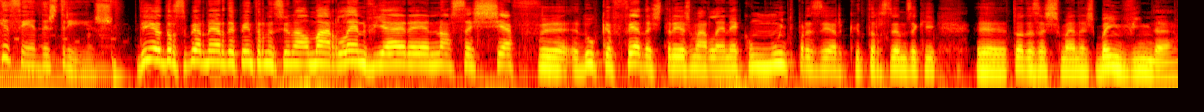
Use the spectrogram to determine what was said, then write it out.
Café das Três. Dia de receber na RDP Internacional Marlene Vieira, é a nossa chefe do Café das Três. Marlene, é com muito prazer que te recebemos aqui eh, todas as semanas. Bem-vinda.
